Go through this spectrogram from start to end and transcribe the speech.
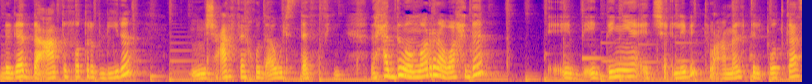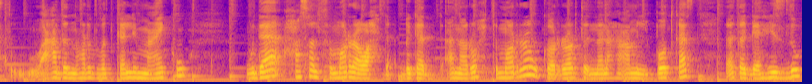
بجد قعدت فترة كبيرة مش عارفة آخد أول ستيب فيه. لحد ما مرة واحدة الدنيا اتشقلبت وعملت البودكاست وقاعدة النهارده بتكلم معاكم. وده حصل في مرة واحدة. بجد أنا رحت مرة وقررت إن أنا هعمل البودكاست بدأت أجهز له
